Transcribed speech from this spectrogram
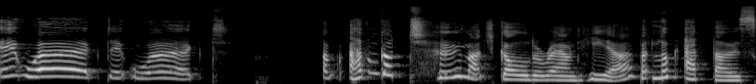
It worked, it worked. I haven't got too much gold around here, but look at those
